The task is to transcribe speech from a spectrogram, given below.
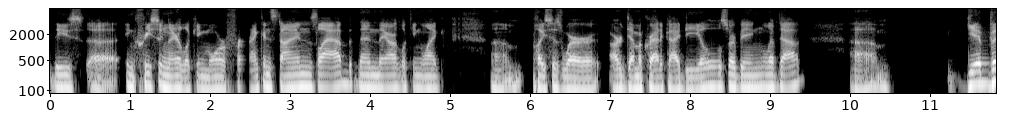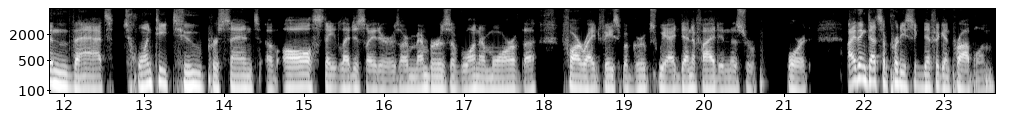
these uh, increasingly are looking more Frankenstein's lab than they are looking like um, places where our democratic ideals are being lived out. Um, given that 22% of all state legislators are members of one or more of the far right Facebook groups we identified in this report, I think that's a pretty significant problem.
